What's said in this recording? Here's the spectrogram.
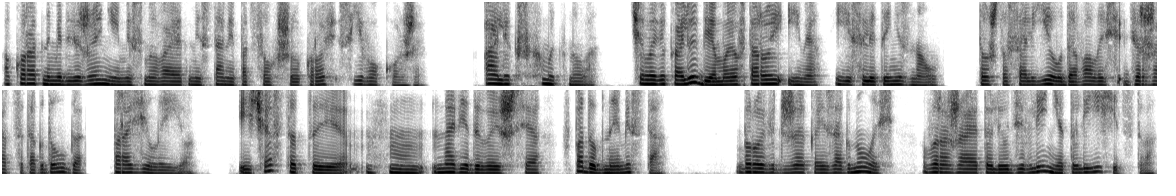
аккуратными движениями смывает местами подсохшую кровь с его кожи. Алекс хмыкнула. «Человеколюбие — мое второе имя, если ты не знал». То, что Салье удавалось держаться так долго, поразило ее. И часто ты хм, наведываешься в подобные места?» Бровь Джека изогнулась, выражая то ли удивление, то ли ехидство.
